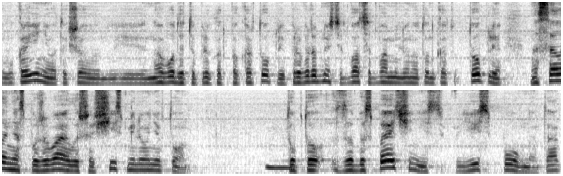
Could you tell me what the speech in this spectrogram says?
в Україні, от якщо е, наводити приклад по картоплі, при виробництві 22 мільйони тонн картоплі населення споживає лише 6 мільйонів тонн. Тобто забезпеченість є повна. Так?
